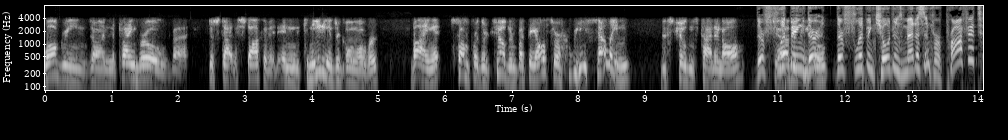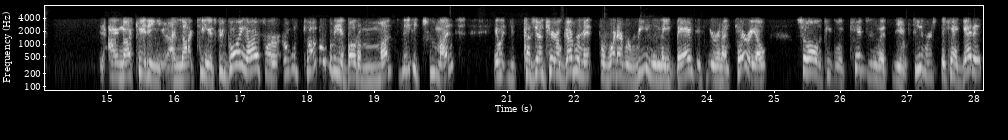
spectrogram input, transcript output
Walgreens on the Pine Grove uh, just got a stock of it," and the Canadians are going over buying it, some for their children, but they also are reselling this children's Tylenol. They're flipping. They're they're flipping children's medicine for profit. I'm not kidding you. I'm not kidding. It's been going on for oh, probably about a month, maybe two months. Because the Ontario government, for whatever reason, they banned it here in Ontario. So all the people with kids and with you know fevers, they can't get it.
